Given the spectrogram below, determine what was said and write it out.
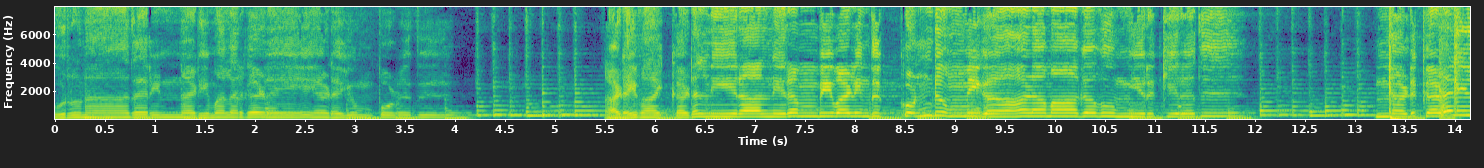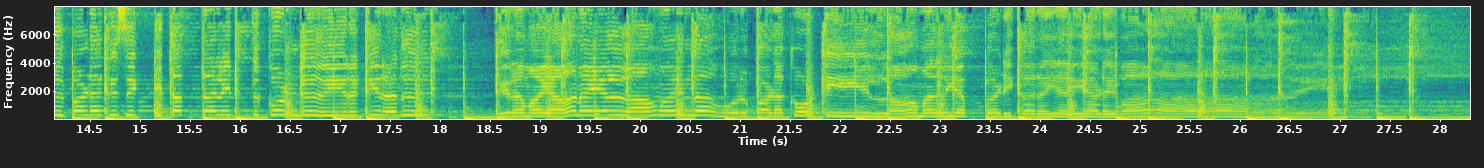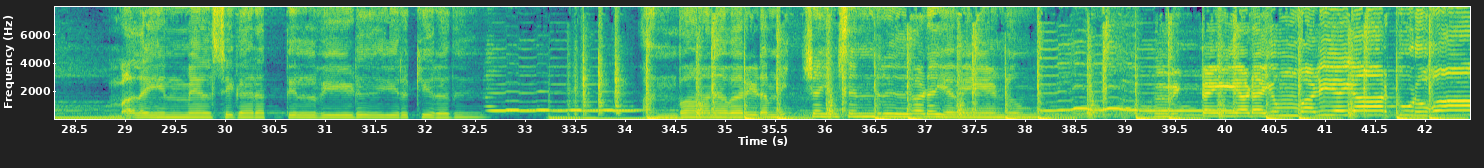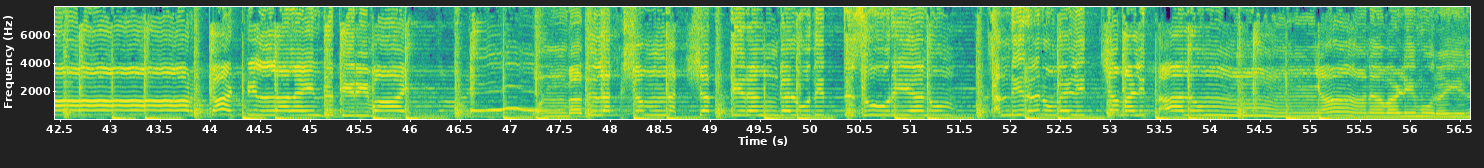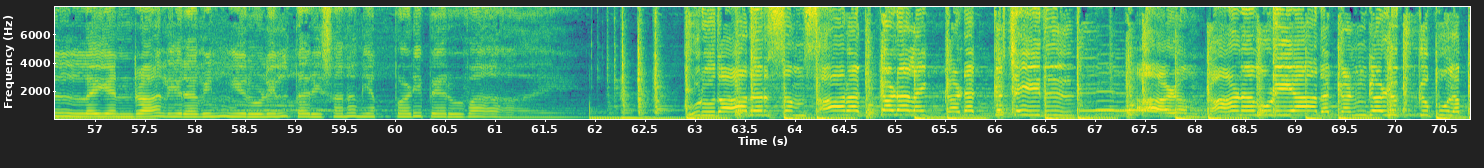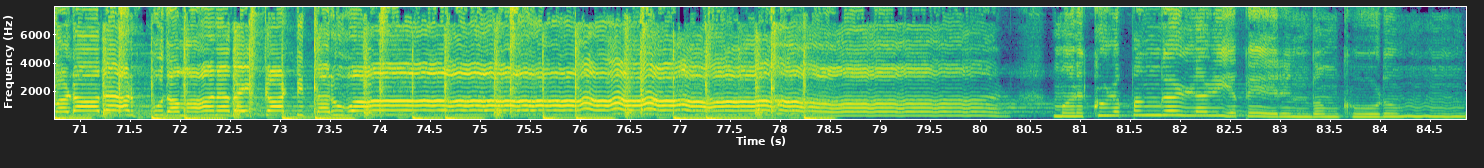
குருநாதரின் அடிமலர்களை அடையும் பொழுது அடைவாய்க்கடல் நீரால் நிரம்பி வழிந்து கொண்டும் மிக ஆழமாகவும் இருக்கிறது. நடுக்கடலில் படகு சிக்கி தத்தளித்து கொண்டு இருக்கிறது. திறமையான எல்லாம் அறிந்த ஒரு படக்கோட்டி இல்லாமல் எப்படி கரையை அடைவாய்? மலையின் மேல் சிகரத்தில் வீடு இருக்கிறது. அன்பானவரிடம் நிச்சயம் சென்று அடைய வேண்டும். விட்டை அடையும் வழியை யார் கூறுவார்? காட்டில் அலைந்து திரிவாய். ஒன்பது லட்சம் நட்சத்திர ஞான வழிமுறை இல்லை என்றால் இரவின் இருளில் தரிசனம் எப்படி பெறுவாய்? குருதாதர் சம்சார கடலை கடக்க செய்து ஆழம் காண முடியாத கண்களுக்கு புலப்படாத அற்புதமானதை காட்டித் தருவார். மனக்குழப்பங்கள் அழிய பேரின்பம் கூடும்.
